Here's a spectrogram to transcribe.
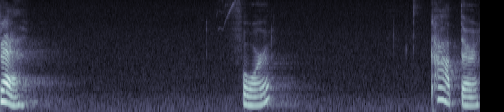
Tre. Four. Katër.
